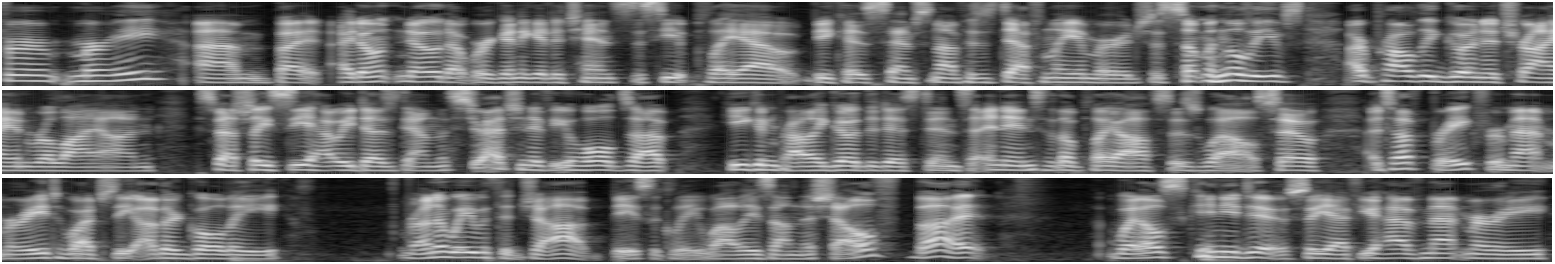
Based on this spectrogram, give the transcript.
for Murray, um, but I don't know that we're going to get a chance to see it play out because Samsonov has definitely emerged as someone the Leafs are probably going to try and rely on, especially see how he does down the stretch. And if he holds up, he can probably go the distance and into the playoffs as well. So a tough break for Matt Murray to watch the other goalie run away with the job basically while he's on the shelf. But what else can you do? So yeah, if you have Matt Murray,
